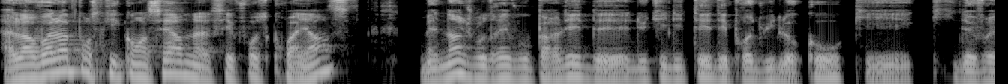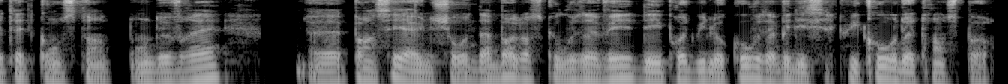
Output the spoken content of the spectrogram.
Alors voilà pour ce qui concerne ces fausses croyances. Maintenant, je voudrais vous parler de l'utilité des produits locaux qui, qui devraient être constantes. On devrait euh, penser à une chose. D'abord, lorsque vous avez des produits locaux, vous avez des circuits courts de transport.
